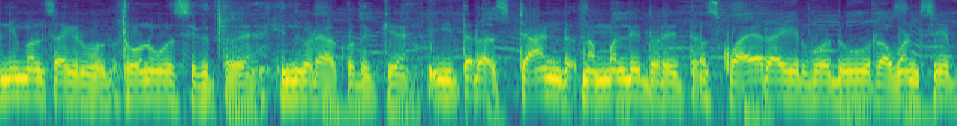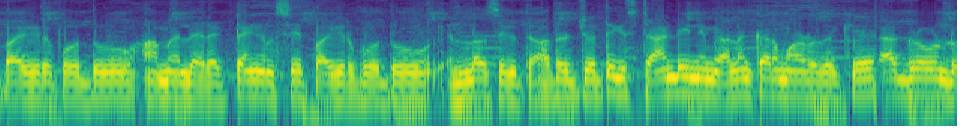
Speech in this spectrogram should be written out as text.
ಅನಿಮಲ್ಸ್ ಆಗಿರ್ಬೋದು ತೋಣುಗಳು ಸಿಗುತ್ತವೆ ಹಿಂದ್ಗಡೆ ಹಾಕೋದಕ್ಕೆ. ಈ ತರ ಸ್ಟ್ಯಾಂಡ್ ನಮ್ಮಲ್ಲಿ ದೊರೆಯುತ್ತೆ. ಸ್ಕ್ವಯರ್ ಆಗಿರ್ಬೋದು ರೌಂಡ್ ಶೇಪ್ ಆಗಿರ್ಬೋದು, ಆಮೇಲೆ ರೆಕ್ಟಾಂಗಲ್ ಶೇಪ್ ಆಗಿರ್ಬೋದು, ಎಲ್ಲ ಸಿಗುತ್ತೆ. ಅದ್ರ ಜೊತೆಗೆ ಸ್ಟ್ಯಾಂಡಿಂಗ್ ನಿಮ್ಗೆ ಅಲಂಕಾರ ಮಾಡೋದಕ್ಕೆ ಬ್ಯಾಕ್ ಗ್ರೌಂಡ್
